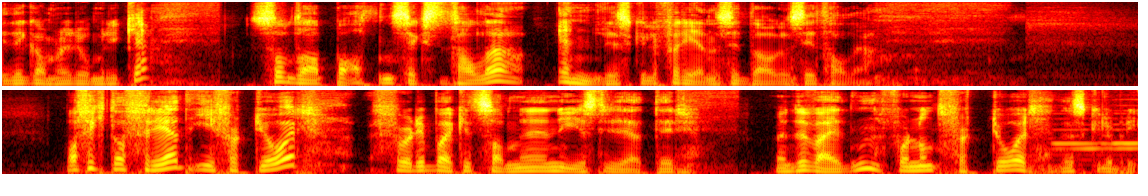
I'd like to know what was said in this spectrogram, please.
i det gamle Romerriket, som da på 1860-tallet endelig skulle forenes i dagens Italia. Man fikk da fred i 40 år, før de barket sammen i nye stridigheter. Men du verden for noen 40 år det skulle bli.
